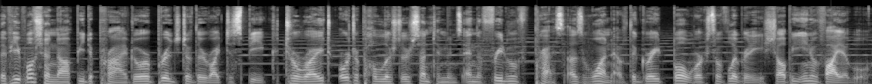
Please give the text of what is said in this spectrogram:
The people shall not be deprived or abridged of their right to speak, to write, or to publish their sentiments, and the freedom of press as one of the great bulwarks of liberty shall be inviolable.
